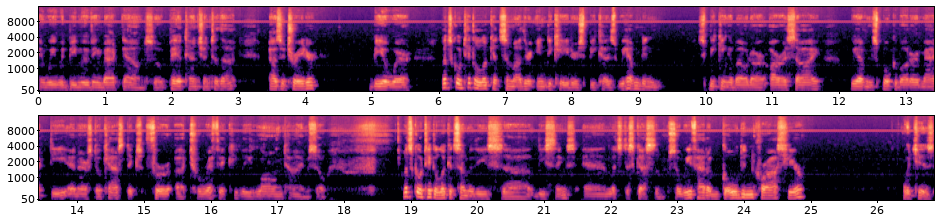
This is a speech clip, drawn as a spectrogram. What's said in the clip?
and we would be moving back down. So pay attention to that. As a trader, be aware. Let's go take a look at some other indicators because we haven't been speaking about our RSI. We haven't spoke about our MACD and our stochastics for a terrifically long time. So let's go take a look at some of these uh, these things and let's discuss them. So we've had a golden cross here, which is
